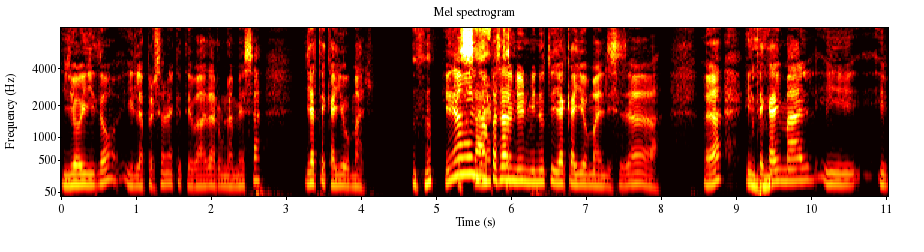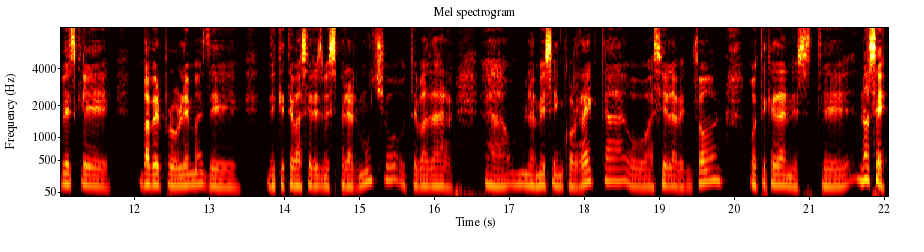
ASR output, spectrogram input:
yo he ido y la persona que te va a dar una mesa ya te cayó mal. Y no, no, ha pasado ni un minuto y ya cayó mal. Dices, ah, ¿verdad? Y te cae mal y, y, ves que va a haber problemas de, de, que te va a hacer esperar mucho o te va a dar uh, la mesa incorrecta o así el aventón o te quedan, este, no sé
